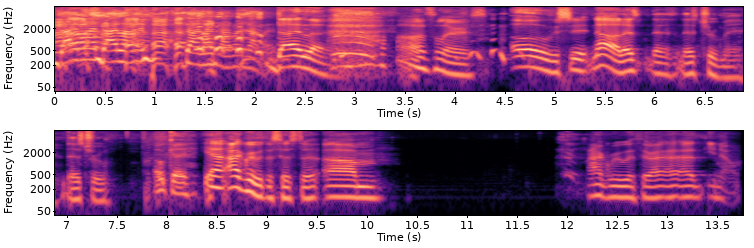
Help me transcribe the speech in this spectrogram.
Die line, die line, die line, die line, die line. Dyla. Oh, it's hilarious. Oh shit. No, that's that's that's true, man. That's true. Okay. Yeah, I agree with the sister. Um, I agree with her. I, I, you know,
